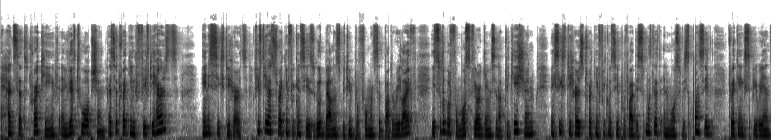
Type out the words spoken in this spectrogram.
headset tracking and you have two options, headset tracking 50 Hertz in 60 Hz. 50 Hz tracking frequency is a good balance between performance and battery life. It's suitable for most VR games and application, and 60 Hz tracking frequency provides the smoothest and most responsive tracking experience.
